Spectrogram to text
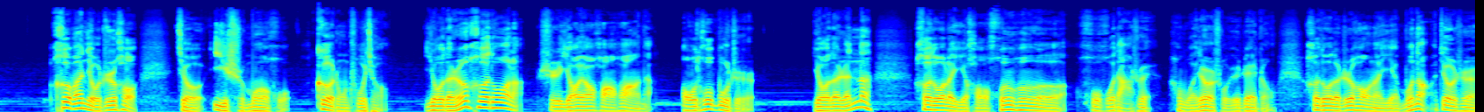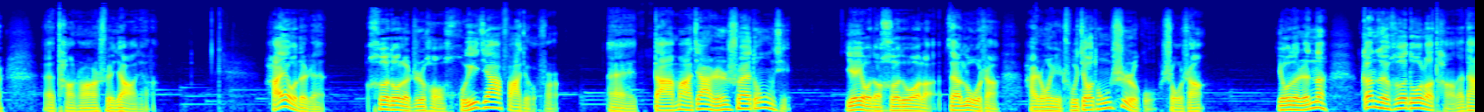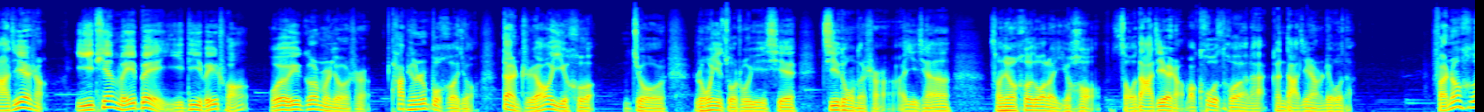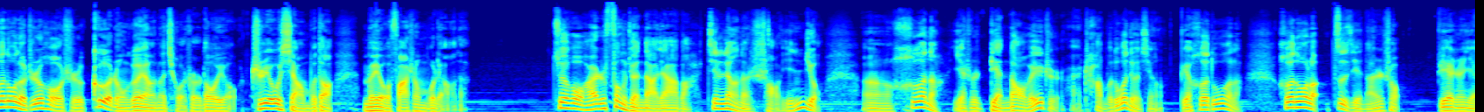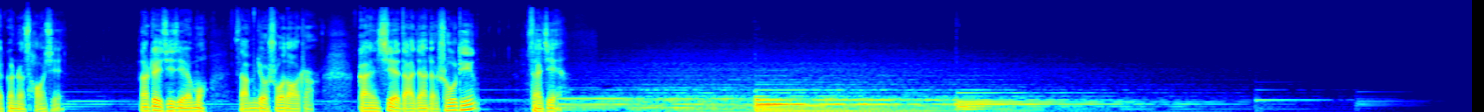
喝完酒之后就意识模糊，各种出糗。有的人喝多了是摇摇晃晃的，呕吐不止；有的人呢。喝多了以后浑浑噩噩、呼呼大睡，我就是属于这种。喝多了之后呢，也不闹，就是呃躺床上睡觉去了。还有的人喝多了之后回家发酒疯，哎，打骂家人、摔东西。也有的喝多了在路上还容易出交通事故受伤。有的人呢，干脆喝多了躺在大街上，以天为被，以地为床。我有一哥们儿就是，他平时不喝酒，但只要一喝，就容易做出一些激动的事儿啊。以前曾经喝多了以后，走大街上把裤子脱下来跟大街上溜达，反正喝多了之后是各种各样的糗事都有，只有想不到没有发生不了的。最后还是奉劝大家吧，尽量的少饮酒，嗯，喝呢也是点到为止，哎，差不多就行，别喝多了，喝多了自己难受，别人也跟着操心。那这期节目咱们就说到这儿，感谢大家的收听，再见。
